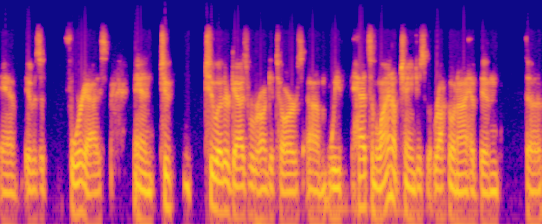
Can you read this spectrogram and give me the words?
and it was a, four guys and two two other guys were on guitars. Um, we've had some lineup changes, but Rocco and I have been the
